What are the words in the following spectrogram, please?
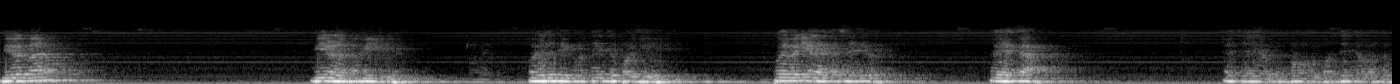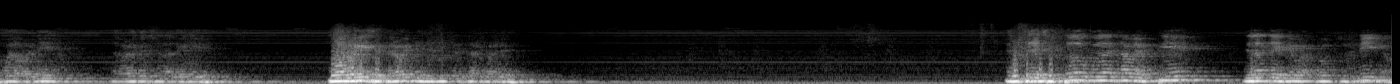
¿Vio, hermano? Vino la familia. Amén. Hoy yo estoy contento porque pude venir a la casa de Dios. Estoy acá. Gracias a Dios me pongo contento cuando puedo venir. La verdad que es una alegría. Ya lo hice, pero hoy necesito estar con él. El 13. Todo Judá estaba en pie delante de Jehová con sus niños,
